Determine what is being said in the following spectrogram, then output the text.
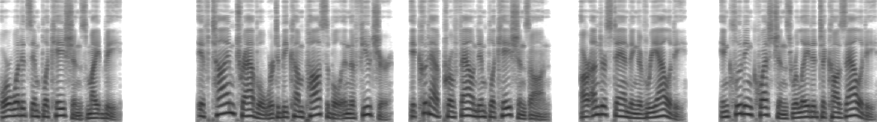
or what its implications might be. If time travel were to become possible in the future, it could have profound implications on our understanding of reality, including questions related to causality,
